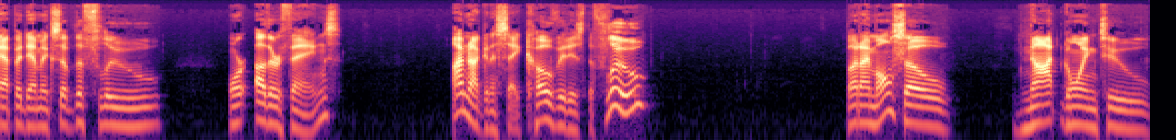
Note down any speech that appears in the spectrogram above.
epidemics of the flu or other things. I'm not going to say COVID is the flu, but I'm also not going to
